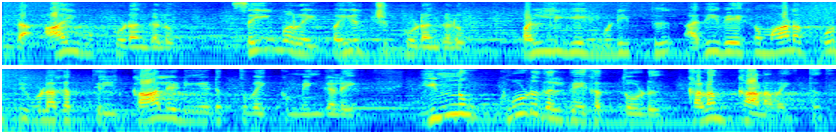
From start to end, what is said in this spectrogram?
இந்த ஆய்வுக்கூடங்களும் செய்முறை பயிற்சி கூடங்களும் பள்ளியை முடித்து அதிவேகமான போட்டி உலகத்தில் காலடி எடுத்து வைக்கும் எங்களை இன்னும் கூடுதல் வேகத்தோடு களம் காண வைத்தது.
